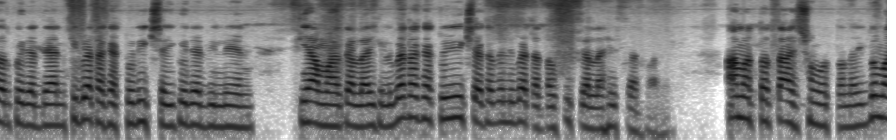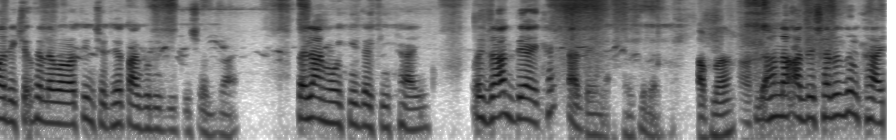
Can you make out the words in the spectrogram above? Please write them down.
দর করে দেন কি বেটাকে একটু রিক্সাই করে দিলেন কি আমার কালাই খেলে বেটাকে একটু রিক্সা দিলে বেটাটাও কিছু আল্লাহ হিসাব পারে আমার তো তাই সমর্থ নাই। জমা রিক্সা বাবা তিনশো টাকা তাগুড়ি দিতে সব যায়। তাহলে আমি ওই কি দেখি খাই। ওই যার দেয় খাই তা দেয় না খাই সেটা আপনার? যখন আজে সারে দুল খাই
